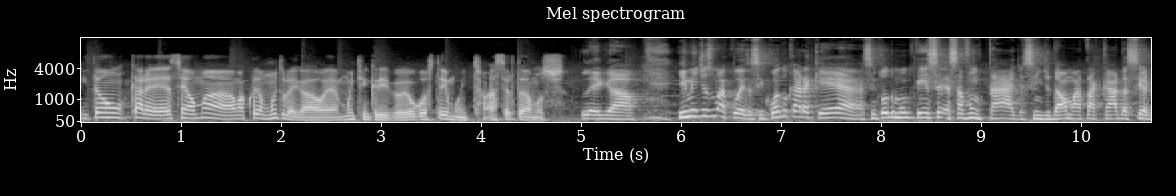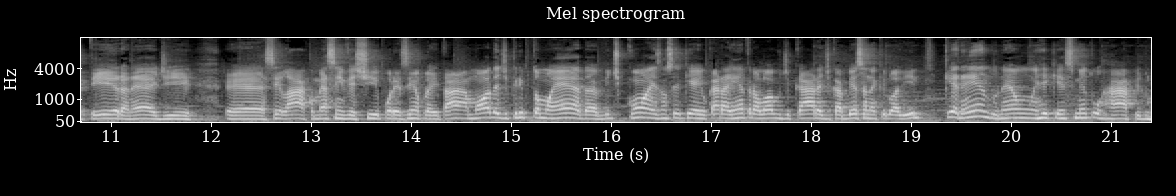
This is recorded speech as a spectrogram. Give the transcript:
Então, cara, essa é uma, uma coisa muito legal, é muito incrível. Eu gostei muito, acertamos. Legal. E me diz uma coisa, assim, quando o cara quer, assim, todo mundo tem essa vontade, assim, de dar uma atacada certeira, né, de, é, sei lá, começa a investir, por exemplo, aí tá a moda de criptomoeda, bitcoins, não sei o que, aí o cara entra logo de cara, de cabeça naquilo ali, querendo, né, um enriquecimento rápido.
